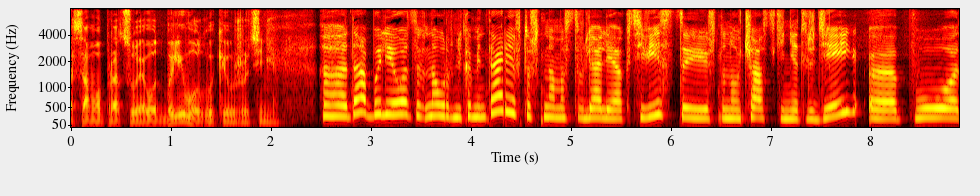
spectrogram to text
само працуе. Вот былі водгукі ўжо ці не? Э, да, были отзывы на уровне комментариев, то, что нам оставляли активисты, что на участке нет людей. Э, по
